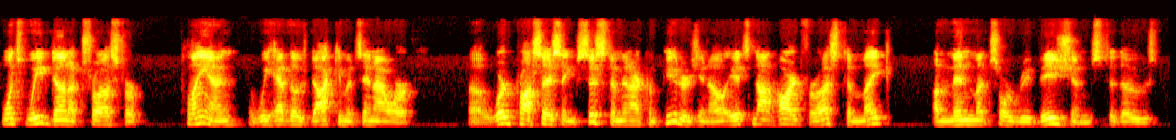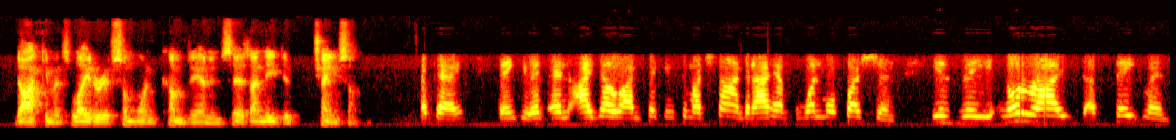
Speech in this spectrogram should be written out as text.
once we've done a trust or plan, we have those documents in our uh, word processing system in our computers. You know, it's not hard for us to make amendments or revisions to those documents later if someone comes in and says, I need to change something. Okay, thank you. And, and I know I'm taking too much time, but I have one more question. Is the notarized uh, statement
